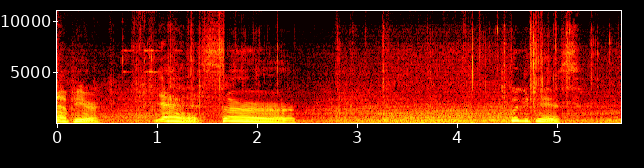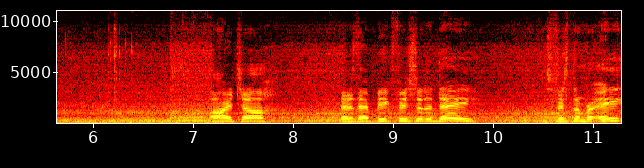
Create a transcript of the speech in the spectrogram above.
Get up here. Yes, sir. Look at this. All right, y'all. There's that big fish of the day. It's fish number eight.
